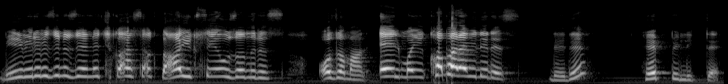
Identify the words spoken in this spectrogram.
Birbirimizin üzerine çıkarsak daha yükseğe uzanırız. O zaman elmayı koparabiliriz. dedi. Hep birlikte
